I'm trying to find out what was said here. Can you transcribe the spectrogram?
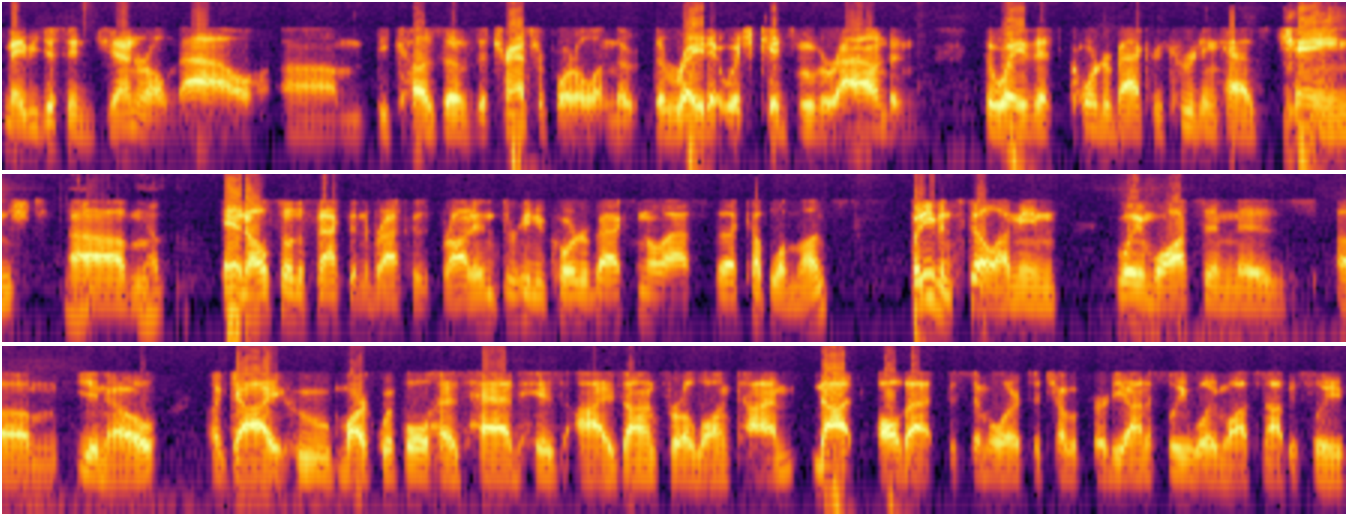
maybe just in general now, um, because of the transfer portal and the the rate at which kids move around and the way that quarterback recruiting has changed. Um, Yep. And also the fact that Nebraska's brought in three new quarterbacks in the last uh, couple of months. But even still, I mean, William Watson is, um, you know, a guy who Mark Whipple has had his eyes on for a long time. Not all that dissimilar to Chubba Purdy, honestly. William Watson, obviously,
